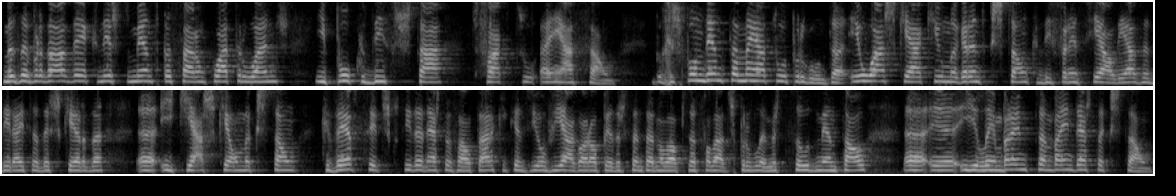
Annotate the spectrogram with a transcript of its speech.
mas a verdade é que neste momento passaram quatro anos e pouco disso está, de facto, em ação. Respondendo também à tua pergunta, eu acho que há aqui uma grande questão que diferencia, aliás, a direita da esquerda uh, e que acho que é uma questão que deve ser discutida nestas autárquicas e ouvia agora o Pedro Santana Lopes a falar dos problemas de saúde mental uh, e lembrei-me também desta questão.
